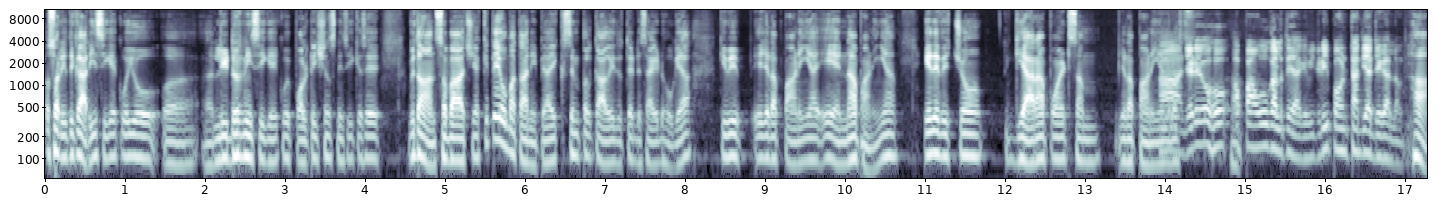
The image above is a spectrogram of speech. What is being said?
ਉਹ ਸੌਰੀ ਅਧਿਕਾਰੀ ਸੀਗੇ ਕੋਈ ਉਹ ਲੀਡਰ ਨਹੀਂ ਸੀਗੇ ਕੋਈ ਪੋਲੀਟੀਸ਼ੀਅਨਸ ਨਹੀਂ ਸੀ ਕਿਸੇ ਵਿਧਾਨ ਸਭਾ 'ਚ ਜਾਂ ਕਿਤੇ ਉਹ ਮਤਾ ਨਹੀਂ ਪਿਆ। ਇੱਕ ਸਿੰਪਲ ਕਾਗਜ਼ ਉੱਤੇ ਡਿਸਾਈਡ ਹੋ ਗਿਆ ਕਿ ਵੀ ਇਹ ਜਿਹੜਾ ਪਾਣੀ ਆ ਇਹ ਇੰਨਾ ਪਾਣੀ ਆ ਇਹਦੇ ਵਿੱਚੋਂ 11 ਪੁਆਇੰਟ ਸਮ ਜਿਹੜਾ ਪਾਣੀ ਆ ਹਾਂ ਜਿਹੜੇ ਉਹ ਆਪਾਂ ਉਹ ਗੱਲ ਤੇ ਆ ਗਏ ਵੀ ਜਿਹੜੀ ਪੁਆਇੰਟਾਂ ਦੀ ਅੱਜ ਗੱਲ ਆਉਂਦੀ ਹਾਂ।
